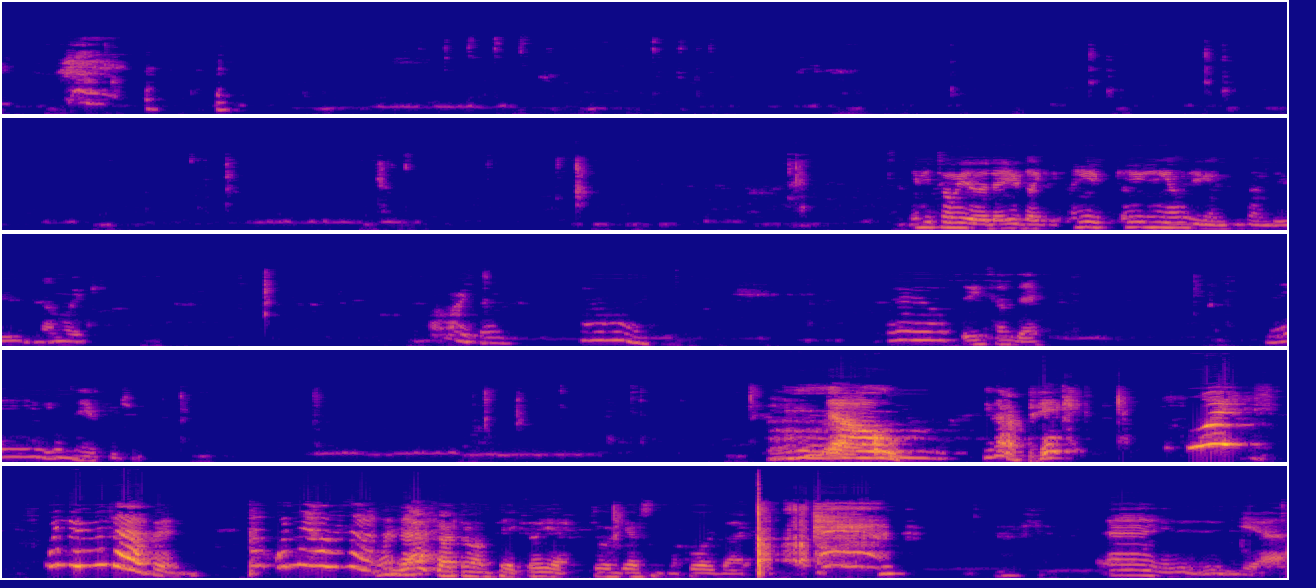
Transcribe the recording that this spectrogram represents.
And he told me the other day, he was like, I need, I need to hang out with you again sometime, dude. And I'm like, alright then. Oh. Well, see someday. Maybe in the near future. No! You got a pick? What? When did this happen? When the hell did this When did I start throwing picks? Oh yeah, George Jefferson's my quarterback. Uh, yeah.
